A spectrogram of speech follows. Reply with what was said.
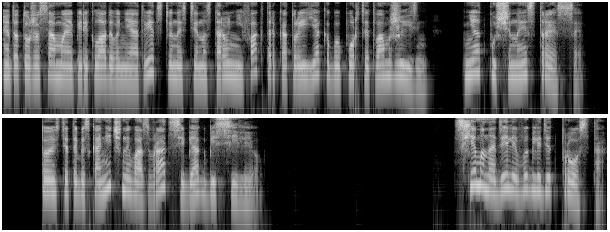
Это то же самое перекладывание ответственности на сторонний фактор, который якобы портит вам жизнь, неотпущенные стрессы. То есть это бесконечный возврат себя к бессилию. Схема на деле выглядит просто.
